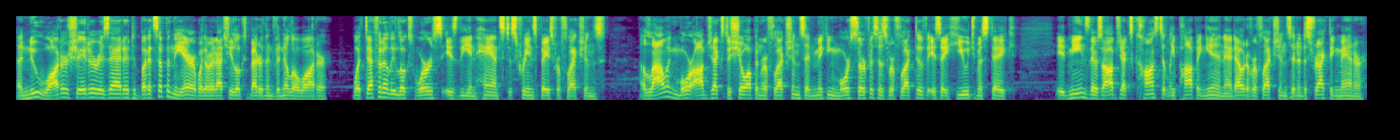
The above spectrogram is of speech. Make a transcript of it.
A new water shader is added, but it's up in the air whether it actually looks better than vanilla water. What definitely looks worse is the enhanced screen space reflections. Allowing more objects to show up in reflections and making more surfaces reflective is a huge mistake. It means there's objects constantly popping in and out of reflections in a distracting manner.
